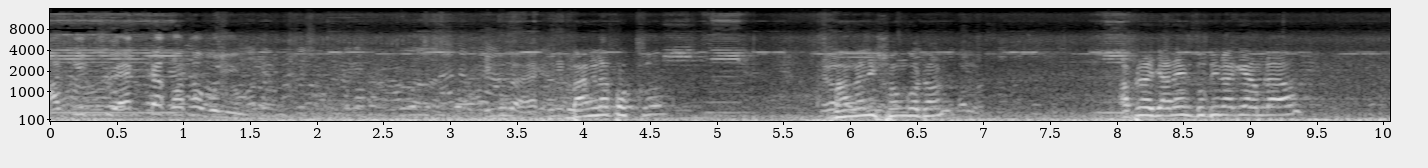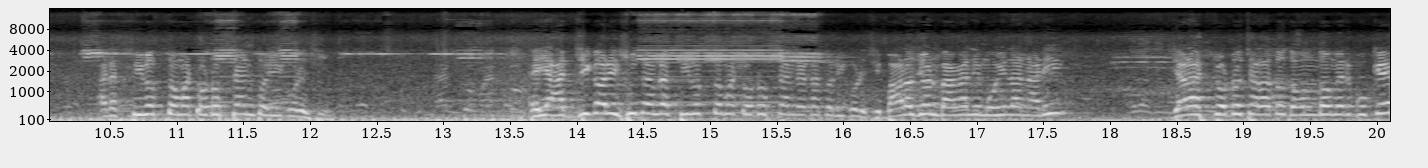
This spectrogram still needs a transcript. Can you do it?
আর একটা কথা বলিনি বাংলা পক্ষ, বাঙালি সংগঠন। আপনারা জানেন, দুদিন আগে আমরা একটা তিলোত্তমা টোটো স্ট্যান্ড তৈরি করেছি। এই আর্যিকর ইস্যুতে আমরা তিলোত্তমা টোটো স্ট্যান্ড এটা তৈরি করেছি। বারো জন বাঙালি মহিলা, নারী, যারা টোটো চালাতো দমদমের বুকে,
